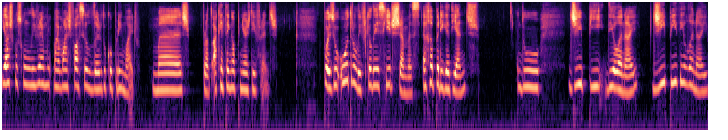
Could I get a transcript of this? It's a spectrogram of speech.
E acho que o segundo livro é muito mais fácil de ler do que o primeiro. Mas, pronto, há quem tenha opiniões diferentes. Depois, o, o outro livro que eu li a seguir chama-se A Rapariga de Antes, do G.P. Delaney. G.P. Delaney.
